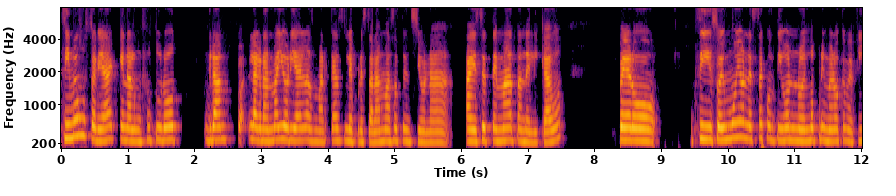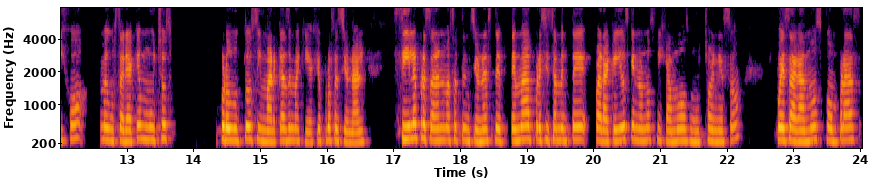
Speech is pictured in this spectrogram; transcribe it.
sí me gustaría que en algún futuro la gran mayoría de las marcas le prestara más atención a, a ese tema tan delicado, pero si soy muy honesta contigo, no es lo primero que me fijo. Me gustaría que muchos productos y marcas de maquillaje profesional sí le prestaran más atención a este tema, precisamente para aquellos que no nos fijamos mucho en eso, pues hagamos compras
